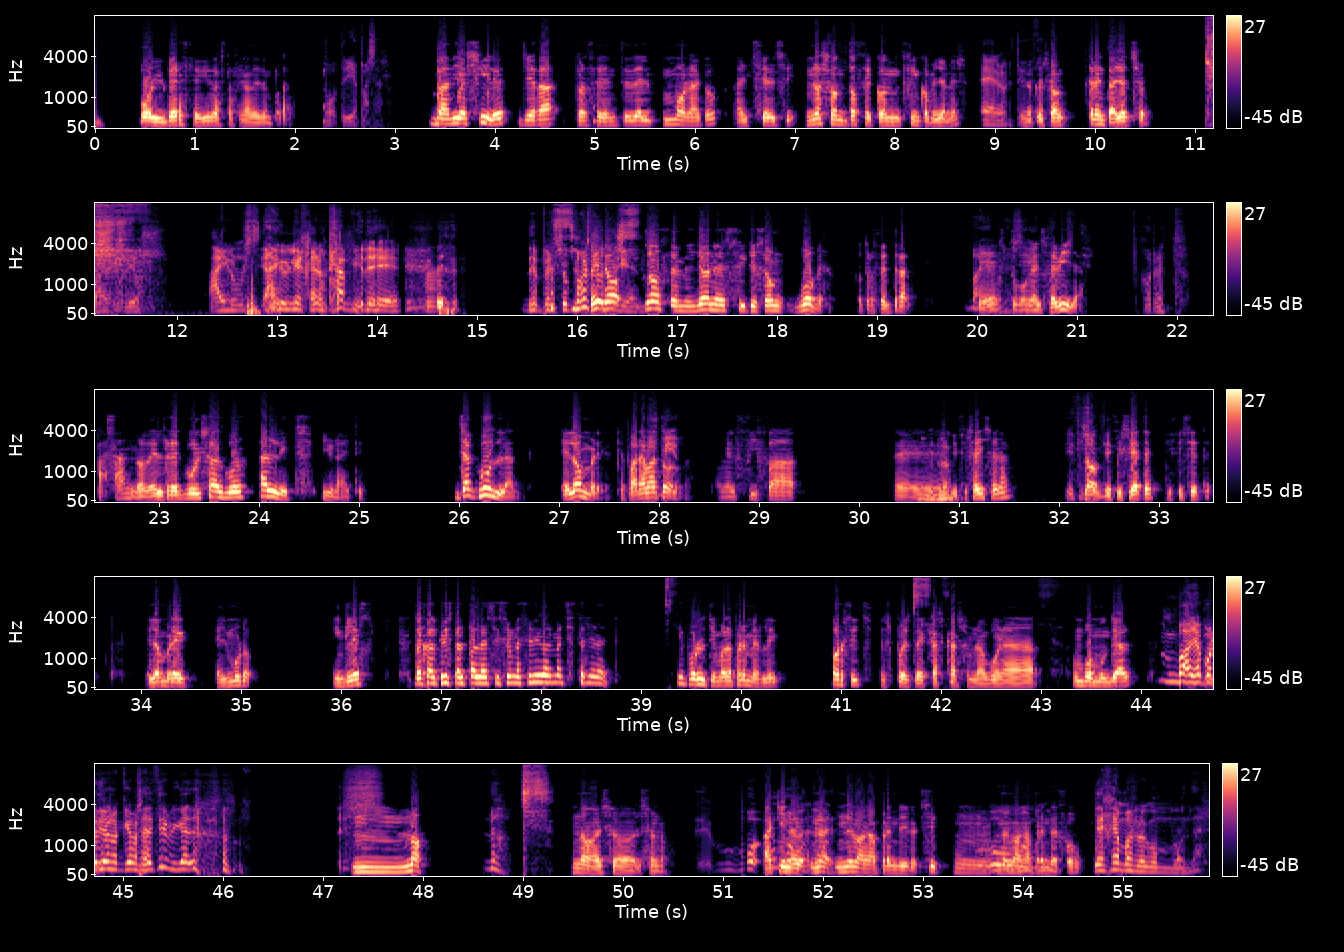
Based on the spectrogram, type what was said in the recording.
volver cedido hasta final de temporada. Podría pasar. Badia Chile llega procedente del Mónaco al Chelsea. No son 12,5 millones, lo que sino que son 38. decir. Vaya por Dios. Hay un, hay un ligero cambio de, de presupuesto. Pero Miguel. 12 millones sí que son Wober, otro central, Vaya que estuvo en el. Sevilla. Correcto. pasando del Red Bull Salzburg al Leeds United. Jack Woodland, el hombre que paraba Dios mío. todo en el FIFA eh, ¿Verdad? 16 era, 17. no, 17, 17, el hombre, el muro inglés, deja el Crystal Palace y se une cedido al Manchester United. Y por último la Premier League, Orsic, después de cascarse una buena, un buen mundial, Vaya por Dios lo que ibas a decir, Miguel. mm, no, no. no, eso, eso no. Bo- Aquí no, no, iban a aprender, sí, mm, no iban a aprender fuego. Dejémoslo en un mundial.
